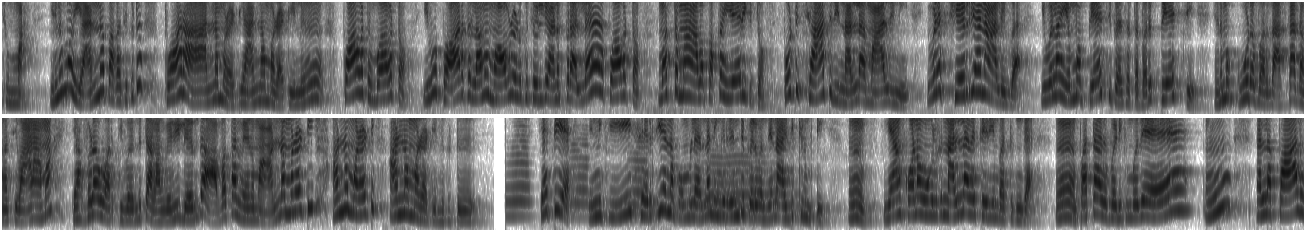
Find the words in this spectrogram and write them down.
சும்மா. என்னமோ அண்ணன் பக்கச்சுக்கிட்டு போறா அண்ணன் மடாட்டி அண்ணன் மடாட்டின்னு போகட்டும் போகட்டும். இவ போறது இல்லாம மாவளுக்கு சொல்லி அனுப்புறல்ல போகட்டும். மொத்தமா அவ பக்கம் ஏறிக்கிட்டும். போட்டு சாத்திரி நல்ல மாலினி. இவள சரியான ஆள் இவ. இவளாம் எம்ம பேச்சு பேசுறத பாரு பேச்சு. என்னமோ கூட பிறந்த அக்கா தங்கச்சி வாங்காம எவ்வளோ ஒருத்தி வந்துட்டாலாம் வெளியில இருந்து அவ தான் வேணுமா? அண்ணன் மடாட்டி அண்ணன் மடாட்டி அண்ணன் மடாட்டின்னுக்கிட்டு ஏட்டியே இன்னைக்கு சரியான பொம்பளை இருந்தால் நீங்கள் ரெண்டு பேரும் வந்து என்ன அடிக்கணும் டி? ம் என் குணம் உங்களுக்கு நல்லாவே தெரியும் பார்த்துங்க ம் பத்தாவது படிக்கும்போதே ம் நல்லா பால்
